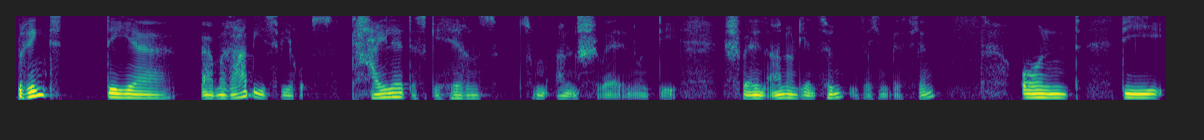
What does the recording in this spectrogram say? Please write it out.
bringt der ähm, Rabies-Virus Teile des Gehirns zum Anschwellen und die schwellen an und die entzünden sich ein bisschen. Und die,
